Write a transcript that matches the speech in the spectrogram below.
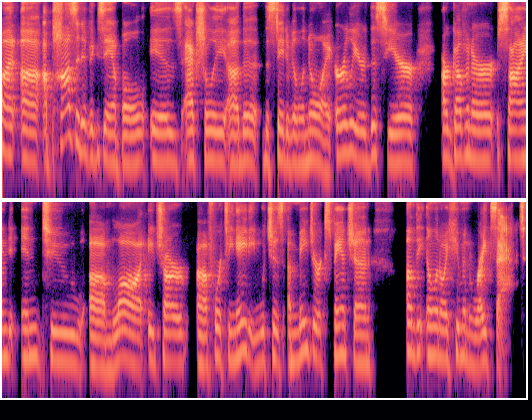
But uh, a positive example is actually uh, the, the state of Illinois. Earlier this year, our governor signed into um, law HR uh, 1480, which is a major expansion of the Illinois Human Rights Act.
